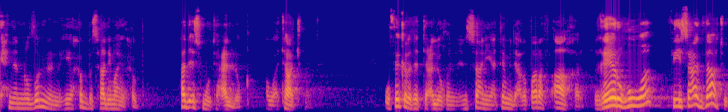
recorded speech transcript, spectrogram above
إحنا نظن إنه هي حب بس هذه ما هي حب. هذا اسمه تعلق أو اتاتشمنت. وفكرة التعلق إن الإنسان يعتمد على طرف آخر غيره هو في إسعاد ذاته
